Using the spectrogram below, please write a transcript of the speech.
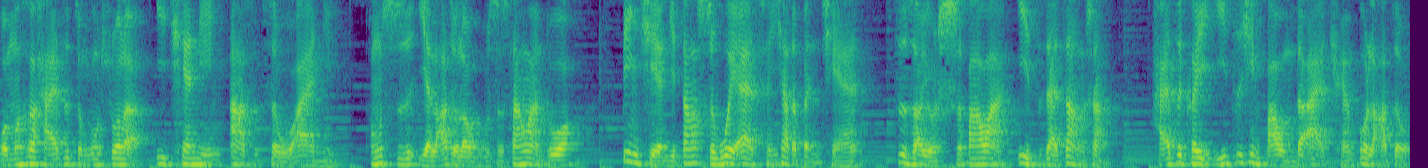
我们和孩子总共说了一千零二十次“我爱你”，同时也拿走了五十三万多，并且你当时为爱存下的本钱至少有十八万一直在账上。孩子可以一次性把我们的爱全部拿走，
